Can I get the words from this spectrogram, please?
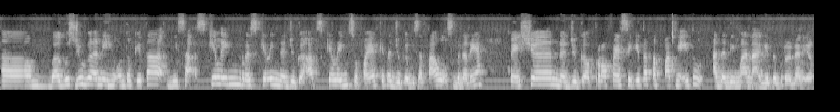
um, bagus juga nih untuk kita bisa skilling, reskilling dan juga upskilling supaya kita juga bisa tahu sebenarnya passion dan juga profesi kita tepatnya itu ada di mana gitu Bro Daniel.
